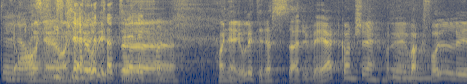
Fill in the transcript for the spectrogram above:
Det ja, han, er, han, er jo litt, er for- han er jo litt reservert, kanskje. I hvert fall i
